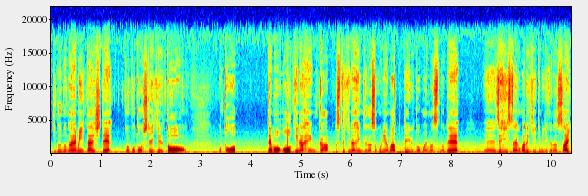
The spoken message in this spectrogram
自分の悩みに対してこういうことをしていけるともうとっても大きな変化素敵な変化がそこには待っていると思いますので、えー、ぜひ最後まで聞いてみてください。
